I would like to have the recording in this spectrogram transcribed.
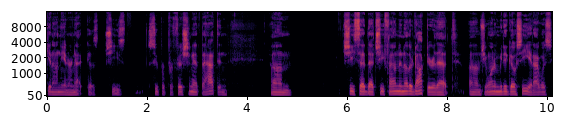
get on the internet because she's super proficient at that." And um, she said that she found another doctor that um, she wanted me to go see, and I was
